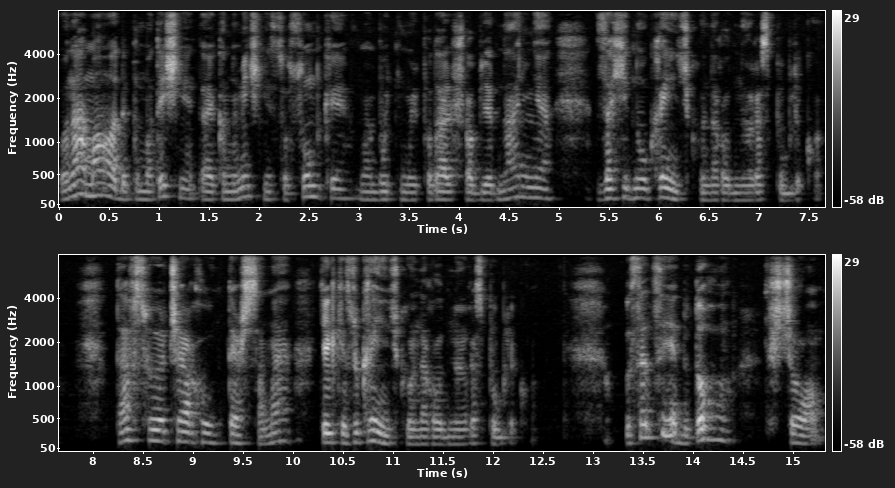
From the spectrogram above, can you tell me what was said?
Вона мала дипломатичні та економічні стосунки, майбутньому й подальше об'єднання з Західноукраїнською Народною Республікою, та, в свою чергу, те ж саме, тільки з Українською Народною Республікою. Усе це є до того, що,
